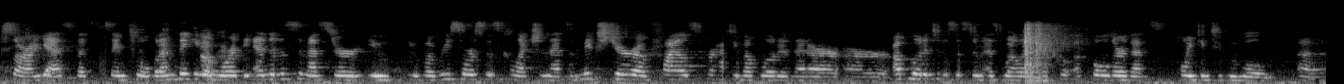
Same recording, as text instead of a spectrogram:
sorry, yes, that's the same tool, but I'm thinking of more at the end of the semester, you, you have a resources collection that's a mixture of files perhaps you've uploaded that are, are uploaded to the system as well as a, a folder that's pointing to Google, uh,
